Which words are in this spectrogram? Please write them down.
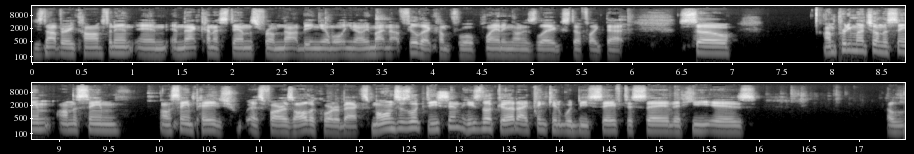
He's not very confident, and and that kind of stems from not being able, you know, he might not feel that comfortable planting on his legs, stuff like that. So I'm pretty much on the same on the same on the same page as far as all the quarterbacks. Mullins has looked decent. He's looked good. I think it would be safe to say that he is a,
